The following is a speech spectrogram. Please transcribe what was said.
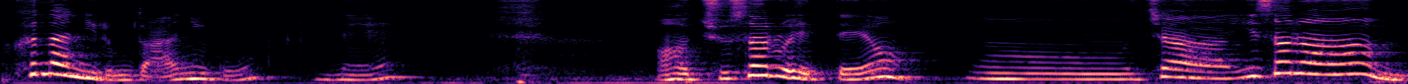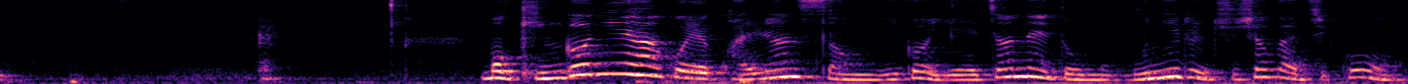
흔한 이름도 아니고. 네. 아, 주사로 했대요. 음, 자, 이 사람 뭐 김건희하고의 관련성 이거 예전에도 뭐 문의를 주셔가지고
